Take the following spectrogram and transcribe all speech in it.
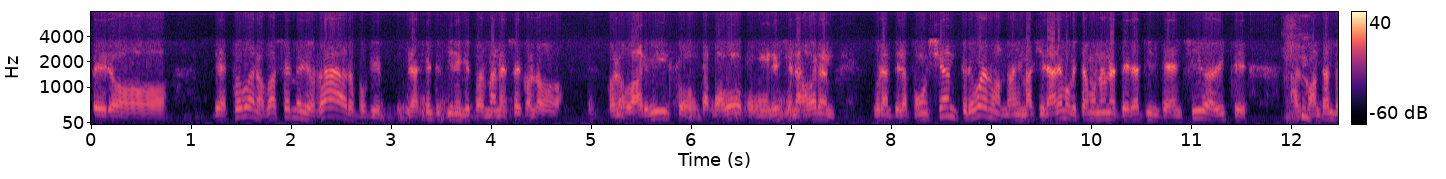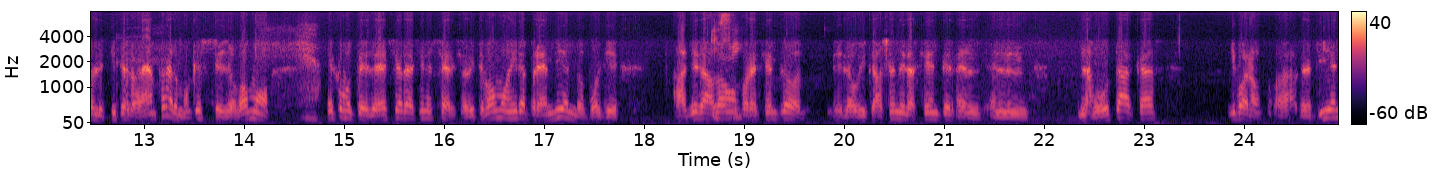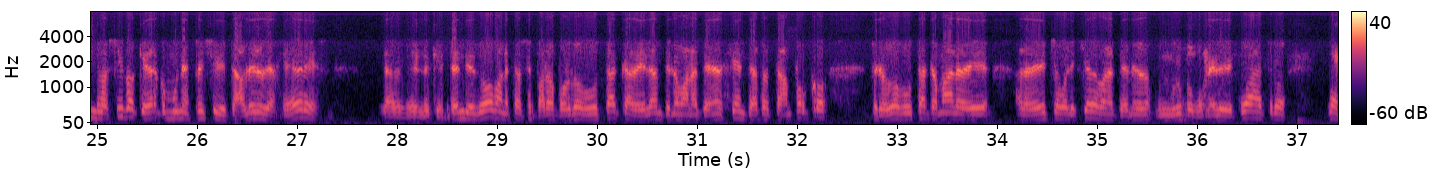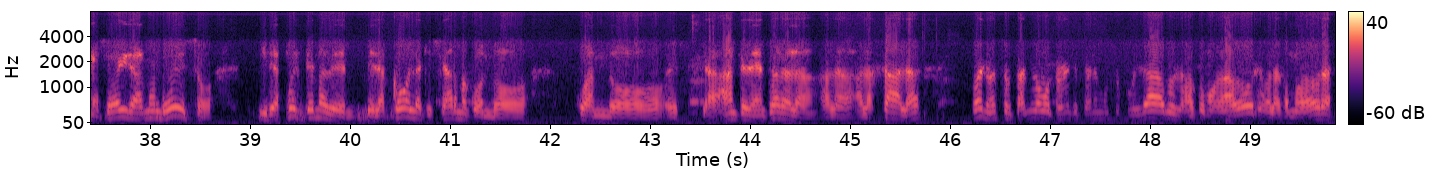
Pero después, bueno, va a ser medio raro porque la gente tiene que permanecer con los, con los barbijos, tapabocas, como le dicen ahora en- durante la función. Pero bueno, nos imaginaremos que estamos en una terapia intensiva, ¿viste? Al contándole chistes a los enfermos, qué sé yo, vamos, es como te le decía recién Sergio, ¿viste? Vamos a ir aprendiendo porque ayer hablábamos, sí. por ejemplo, de la ubicación de la gente en, el- las butacas y bueno, viendo así va a quedar como una especie de tablero de ajedrez. Los que estén de dos van a estar separados por dos butacas, adelante no van a tener gente, atrás tampoco, pero dos butacas más a la, de- a la derecha o a la izquierda van a tener un grupo, ponele de cuatro. Bueno, se va a ir armando eso. Y después el tema de, de la cola que se arma cuando, cuando eh, antes de entrar a la, a, la, a la sala, bueno, eso también vamos a tener que tener mucho cuidado, los acomodadores o la acomodadora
